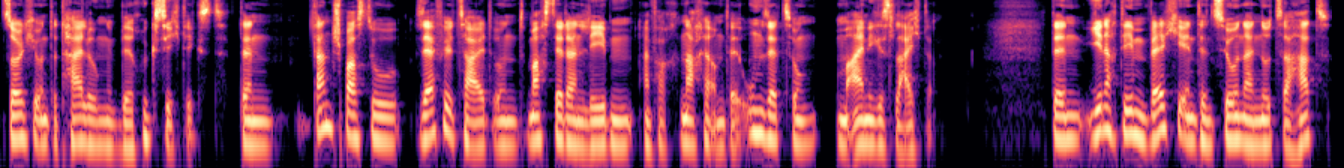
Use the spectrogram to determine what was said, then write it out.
solche Unterteilungen berücksichtigst. Denn dann sparst du sehr viel Zeit und machst dir dein Leben einfach nachher um der Umsetzung um einiges leichter. Denn je nachdem, welche Intention ein Nutzer hat,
